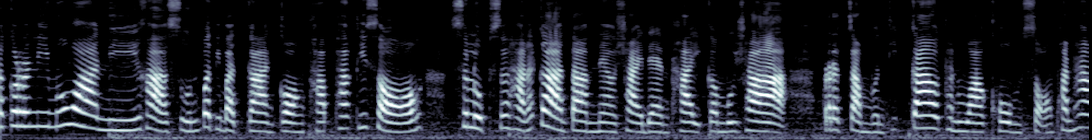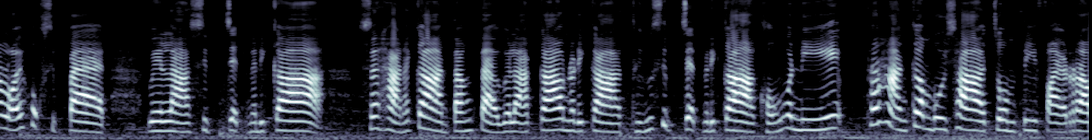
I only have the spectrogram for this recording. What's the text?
จากกรณีเมื่อวานนี้ค่ะ ศูนย์ปฏิบัติการกองทัพภาคที่ 2 สรุปสถานการณ์ตามแนวชายแดนไทยกัมพูชา ประจำวันที่ 9 ธันวาคม 2568 เวลา 17 นาฬิกา สถานการณ์ตั้งแต่เวลา 9 นาฬิกาถึง 17 นาฬิกาของวันนี้ ทหารกัมพูชาโจมตีฝ่ายเรา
